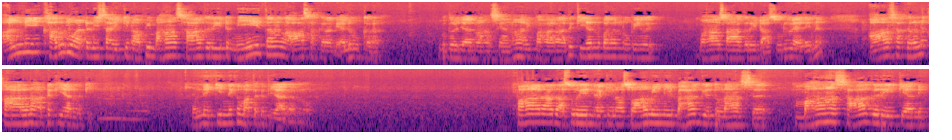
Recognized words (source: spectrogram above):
අන්නේ කරුණ අට නිසායි කියන අපි මහා සාගරයට මේ තරම් ආස කරන්නේ ඇලුම් කරන්නේ. බුදුරජාණන් වහන්සේ යනවා හරි පහරාද කියන්න බලන්න ඔබේ ඔය මහා සාගරයට අසුරු වැළෙන ආස කරන කාරණා අට කියන්න කි. ඔන්න එකින් එක මතක තියාගන්න ඕන. පහරාද අසුරෙන් රැකිනවා ස්වාමීනි භාග්‍යතුන් වහන්සේ මහා සාගරය කියන්නේ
